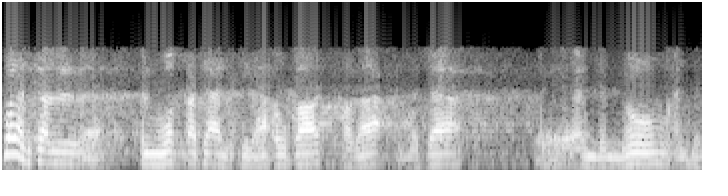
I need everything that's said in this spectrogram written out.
والأذكار المؤقتة التي لها أوقات صباح مساء عند النوم عند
